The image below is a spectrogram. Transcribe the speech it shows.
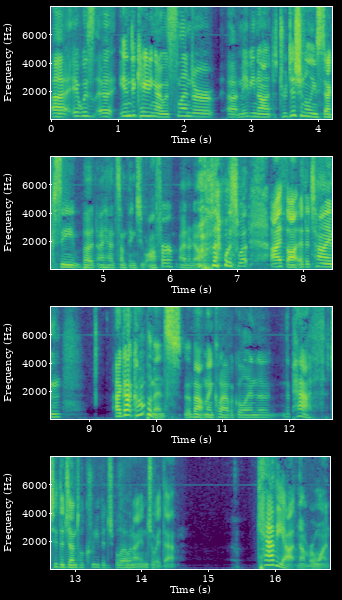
Uh, it was uh, indicating I was slender, uh, maybe not traditionally sexy, but I had something to offer. I don't know. that was what I thought at the time. I got compliments about my clavicle and the, the path to the gentle cleavage below, and I enjoyed that. Caveat number one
